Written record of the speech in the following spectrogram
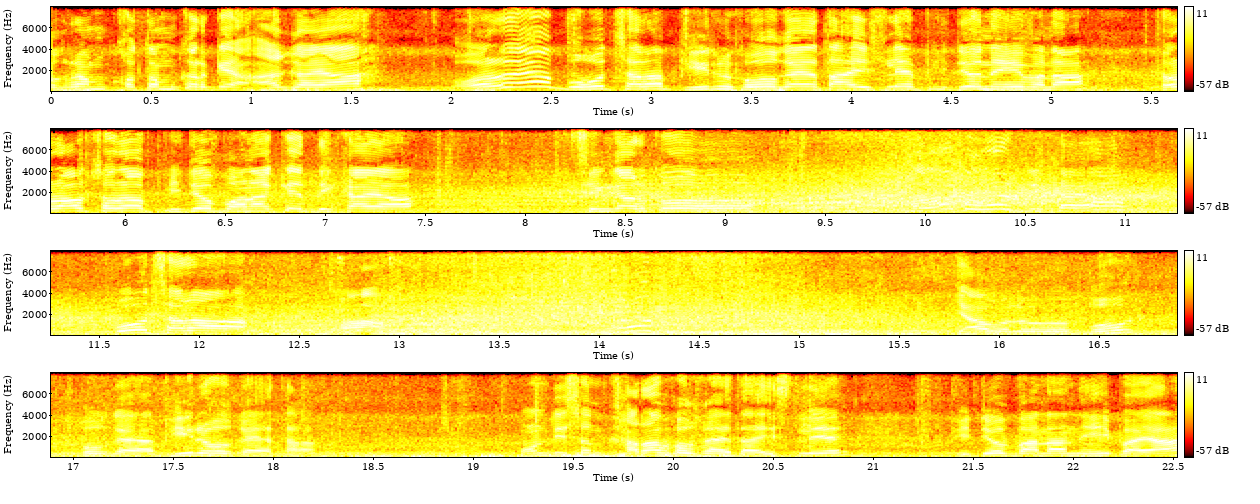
प्रोग्राम ख़त्म करके आ गया। और बहुत सारा भीड़ हो गया था, इसलिए वीडियो नहीं बना। थोड़ा थोड़ा वीडियो बना के दिखाया। सिंगर को थोड़ा थोड़ा दिखाया। बहुत सारा हाँ। क्या बोलो, बहुत हो गया, भीड़ हो गया था। कंडीशन ख़राब हो गया था, इसलिए वीडियो बना नहीं पाया।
